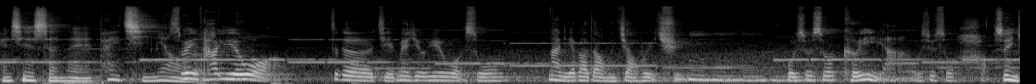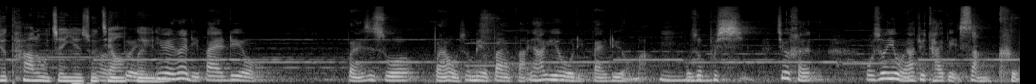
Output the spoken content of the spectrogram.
感谢神哎，太奇妙了。所以他约我。这个姐妹就约我说：“那你要不要到我们教会去？”嗯嗯嗯，我就说可以啊，我就说好。所以你就踏入真耶稣教会。对，因为那礼拜六本来是说，本来我说没有办法，因为他约我礼拜六嘛。嗯。我说不行，就很我说因为我要去台北上课，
